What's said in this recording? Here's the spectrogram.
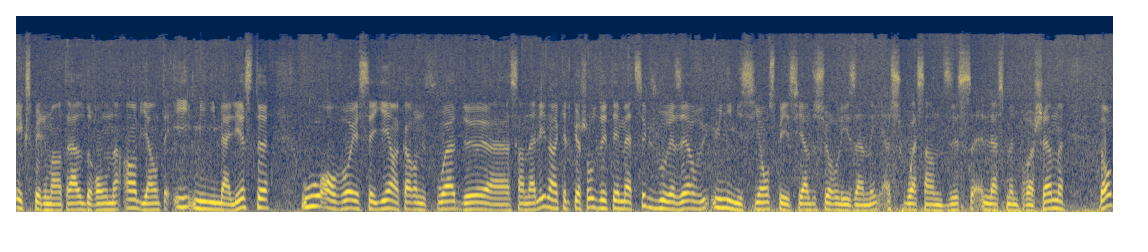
expérimentale, drone, ambiante et minimaliste où on va essayer encore une fois de euh, s'en aller dans quelque chose de thématique. Je vous réserve une émission spéciale sur les années 70 la semaine prochaine. Donc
